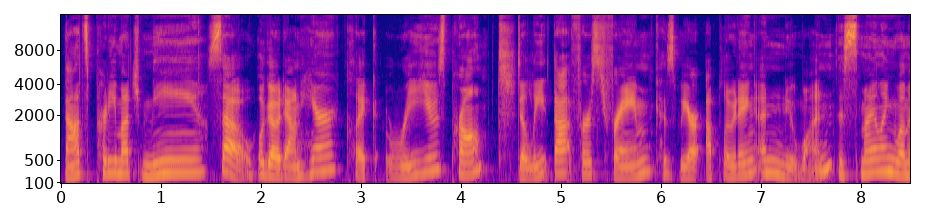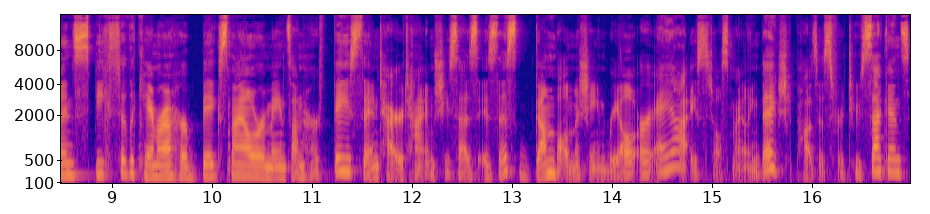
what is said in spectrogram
That's pretty much me. So we'll go down here, click reuse prompt, delete that first frame because we are uploading a new one. The smiling woman speaks to the camera. Her big smile remains on her face the entire time. She says, Is this gumball machine real or AI? Still smiling big. She pauses for two seconds.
